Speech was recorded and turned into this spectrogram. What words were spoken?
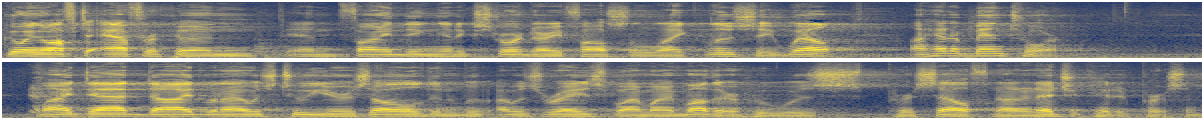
going off to Africa and, and finding an extraordinary fossil like Lucy? Well, I had a mentor my dad died when I was two years old, and I was raised by my mother, who was herself not an educated person.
